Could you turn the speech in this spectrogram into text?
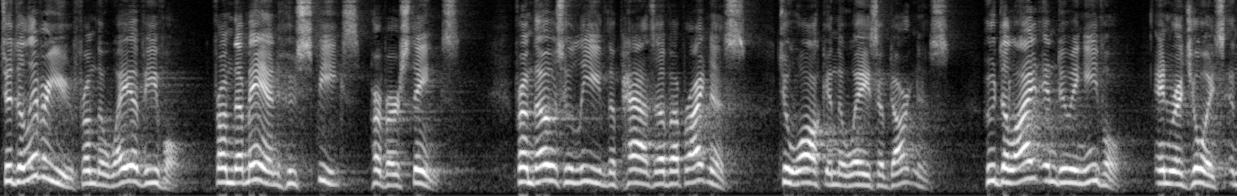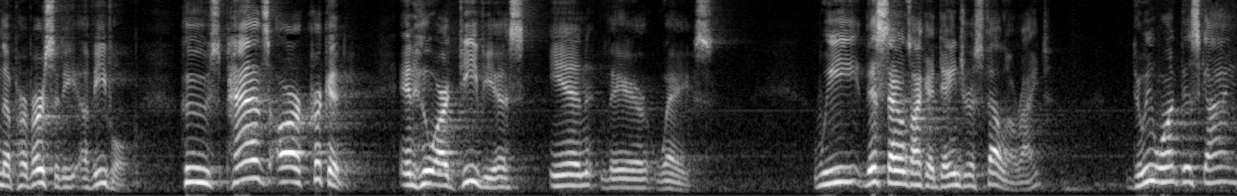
To deliver you from the way of evil, from the man who speaks perverse things, from those who leave the paths of uprightness to walk in the ways of darkness, who delight in doing evil and rejoice in the perversity of evil, whose paths are crooked and who are devious in their ways. We, this sounds like a dangerous fellow, right? Do we want this guy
